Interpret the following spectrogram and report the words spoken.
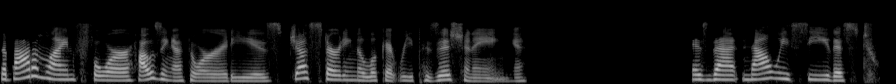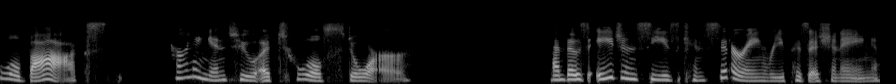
The bottom line for housing authorities just starting to look at repositioning is that now we see this toolbox turning into a tool store. And those agencies considering repositioning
